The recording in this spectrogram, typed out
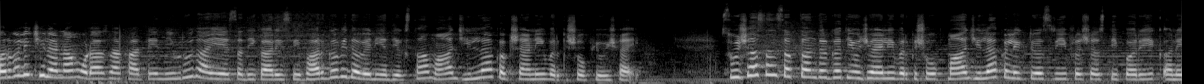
અરવલ્લી જિલ્લાના મોડાસા ખાતે નિવૃત્ત આઈએએસ અધિકારી શ્રી ભાર્ગવી દવેની અધ્યક્ષતામાં જિલ્લા કક્ષાની વર્કશોપ યોજાઈ. સુશાસન સપ્તાહ અંતર્ગત યોજાયેલી વર્કશોપમાં જિલ્લા કલેક્ટર શ્રી પ્રશસ્તિ પરીખ અને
